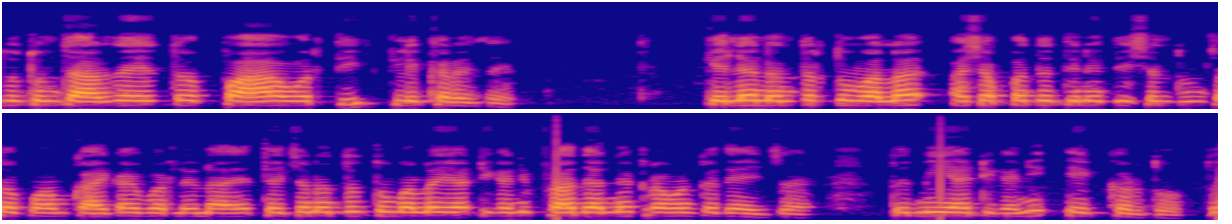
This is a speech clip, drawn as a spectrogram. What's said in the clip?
जो तुमचा अर्ज आहे तो पहावरती क्लिक करायचा आहे. केल्यानंतर तुम्हाला अशा पद्धतीने दिसेल तुमचा फॉर्म काय काय भरलेला आहे. त्याच्यानंतर तुम्हाला या ठिकाणी प्राधान्य क्रमांक द्यायचा आहे. तर मी या ठिकाणी एक करतो. तो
